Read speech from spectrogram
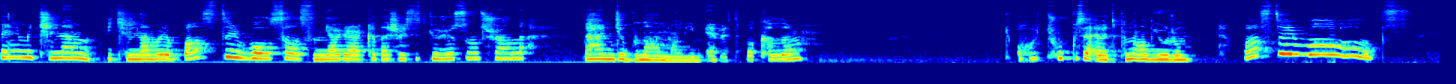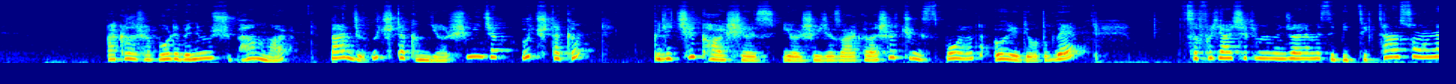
Benim içimden, içimden böyle Buster Waltz alsın yer arkadaşlar. Siz görüyorsunuz şu anda. Bence bunu almalıyım. Evet bakalım. Ay çok güzel. Evet bunu alıyorum. Buster Waltz. Arkadaşlar bu arada benim bir şüphem var. Bence 3 takım yarışmayacak. 3 takım glitch'e karşı yarış- yarışacağız arkadaşlar. Çünkü spoiler'da öyle diyordu ve sıfır yer çekimi güncellemesi bittikten sonra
